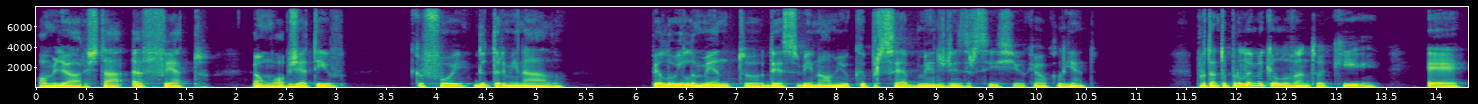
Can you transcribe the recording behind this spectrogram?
ou melhor, está afeto a um objetivo que foi determinado pelo elemento desse binómio que percebe menos de exercício, que é o cliente. Portanto, o problema que eu levanto aqui é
